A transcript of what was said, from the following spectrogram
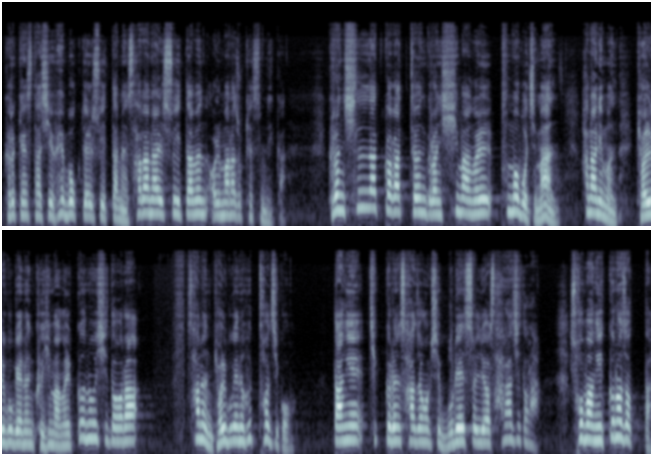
그렇게 해서 다시 회복될 수 있다면, 살아날 수 있다면 얼마나 좋겠습니까? 그런 신랏과 같은 그런 희망을 품어보지만 하나님은 결국에는 그 희망을 끊으시더라. 산은 결국에는 흩어지고 땅의 티끌은 사정없이 물에 쓸려 사라지더라. 소망이 끊어졌다.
